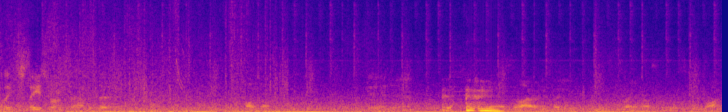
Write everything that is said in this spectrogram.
I think Steve's one to have it. Hold on. Yeah. Yeah, it's alright when you three of us with this one.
